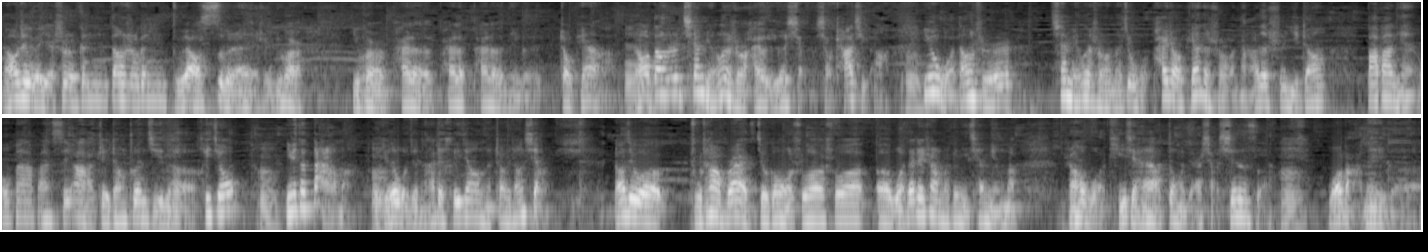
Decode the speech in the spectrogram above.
然后这个也是跟当时跟毒药四个人也是一块儿。一块儿拍了拍了拍了那个照片啊，然后当时签名的时候还有一个小小插曲啊，因为我当时签名的时候呢，就我拍照片的时候拿的是一张八八年 Open Up and CR 这张专辑的黑胶，嗯，因为它大嘛，我觉得我就拿这黑胶呢照一张相，然后结果主唱 Brad 就跟我说说，呃，我在这上面给你签名吧，然后我提前啊动了点小心思，嗯，我把那个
